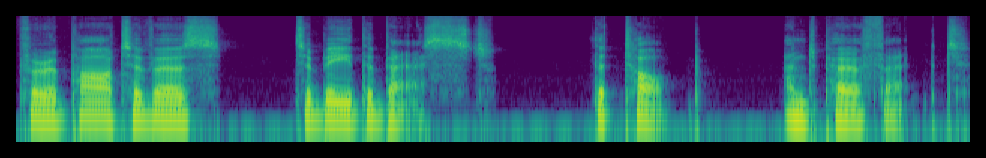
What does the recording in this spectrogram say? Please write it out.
for a part of us to be the best, the top, and perfect.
